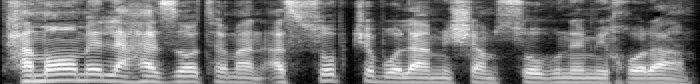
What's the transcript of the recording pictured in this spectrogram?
تمام لحظات من از صبح که بلند میشم صبحونه می‌خورم.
